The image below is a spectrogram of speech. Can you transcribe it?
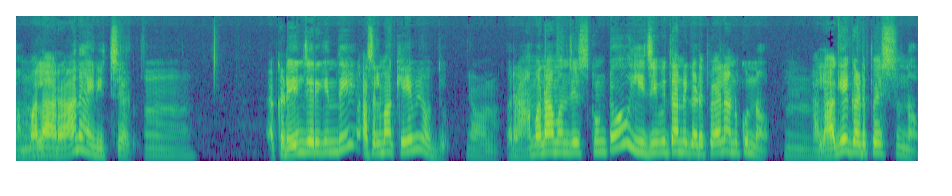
అమ్మలారా అని ఆయన ఇచ్చాడు. అక్కడ ఏం జరిగింది? అసలు మాకేమీ వద్దు. రామనామం చేసుకుంటూ ఈ జీవితాన్ని గడిపేయాలి అనుకున్నాం అలాగే గడిపేస్తున్నాం.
